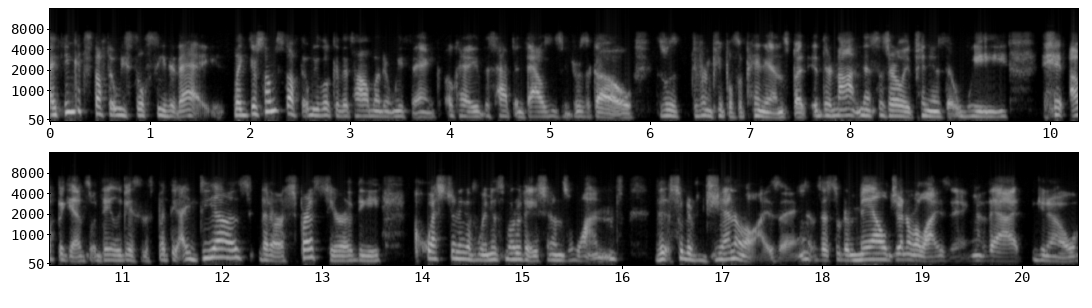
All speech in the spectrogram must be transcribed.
I think it's stuff that we still see today. Like there's some stuff that we look at the Talmud and we think, okay, this happened thousands of years ago. This was different people's opinions, but they're not necessarily opinions that we hit up against on a daily basis. But the ideas that are expressed here, the questioning of women's motivations, one, the sort of generalizing, the sort of male generalizing that, you know,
